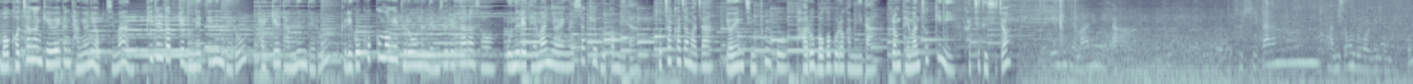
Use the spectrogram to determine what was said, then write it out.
뭐 거창한 계획은 당연히 없지만 피들답게 눈에 띄는 대로, 발길 닿는 대로, 그리고 콧구멍에 들어오는 냄새를 따라서 오늘의 대만 여행을 시작해 볼 겁니다. 도착하자마자 여행 짐 풀고 바로 먹어보러 갑니다. 그럼 대만 첫 끼니 같이 드시죠. 여기는 대만입니다. 2시간 반 정도 걸린 것 같고.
